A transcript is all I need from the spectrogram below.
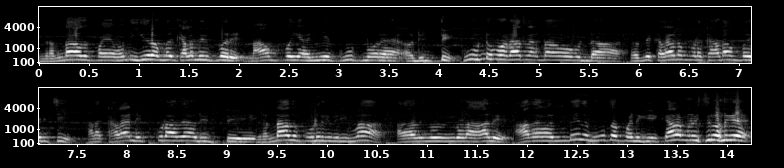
இந்த ரெண்டாவது பையன் வந்து ஹீரோ மாதிரி கிளம்பியிருப்பாரு. நான் போய் அண்ணியை கூட்டின்னு வரேன் அப்படின்ட்டு. கூட்டு போடாத ரெண்டாவது வந்து கல்யாணம் பண்ண காடாம போயிருச்சு. ஆனால் கல்யாணம் நிற்கக்கூடாது அப்படின்ட்டு. ரெண்டாவது பொண்ணு இருக்கு தெரியுமா? அதாவது இவரு- இவரோட ஆளு. அதை வந்து இந்த மூத்த பையனுக்கு கல்யாணம் பண்ணி வச்சிருவானுங்க.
